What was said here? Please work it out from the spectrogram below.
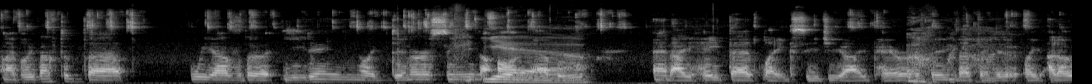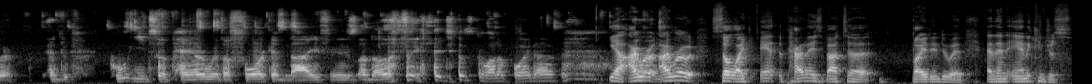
and I believe after that we have the eating like dinner scene on Naboo, and I hate that like CGI pear thing. that thing, is, like I don't. And who eats a pear with a fork and knife is another thing I just want to point out. Yeah, I wrote Um, I wrote so like An- Padme's about to bite into it, and then Anakin just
